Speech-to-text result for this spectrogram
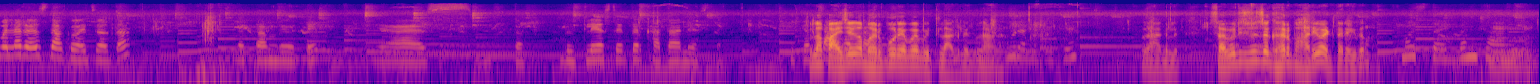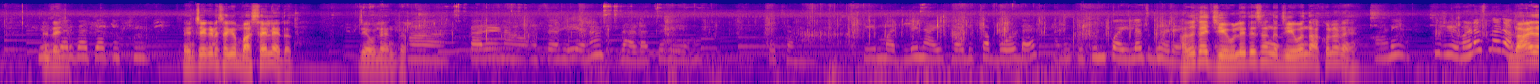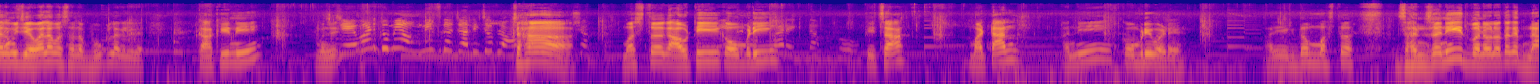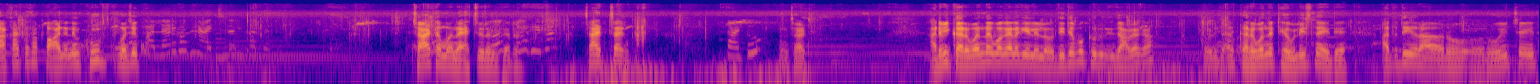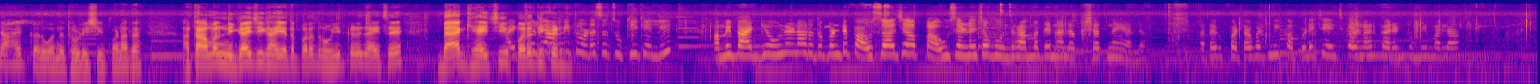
मला रस दाखवायचा होता तांबे होते. धुतले असते तर खाता आले असते तुला पाहिजे का भरपूर आहे बघ लागलेत झाड. लागलेत. समीर जिजूंचं घर भारी वाटतं रे एकदम. त्यांच्याकडे सगळे बसायला येतात जेवल्यानंतर. कारण असं हे आहे ना झाडाचं हे आहे ना त्याच्यामुळे. ती मधली बोर्ड आहे आणि तिथून पहिलंच घर आहे. आता काय जेवले ते सांग जेवण दाखवलं नाही? आणि तू जेवणच नाही? ना मी जेवायला बसवलं भूक लागलेली आहे. काकीनी म्हणजे जेवण तुम्ही गजालीच्या हा मस्त गावठी कोंबडी हो. तिचा मटान आणि कोंबडी वडे. आणि एकदम मस्त झणझणीत बनवलं होतं का नाकात त्याचा पाणी आणि खूप म्हणजे चाट मग नॅचरल कर चाट चाट. चाट. अरे मी करवंद बघायला गेलेलो. तिथे पण करू जाऊया का? थोडी अरे करवंद ठेवलीच नाही इथे. आता ती रा- रो रोहितच्या इथे आहेत करवंद थोडीशी पण आता आता आम्हाला निघायची घाई. आता परत रोहितकडे जायचंय. बॅग घ्यायची परत इकडे थोडस चुकी केली. आम्ही बॅग घेऊन येणार होतो पण ते पावसाच्या पाऊस येण्याच्या गोंधळामध्ये ना लक्षात नाही आलं. आता फटाफट मी कपडे चेंज करणार कारण तुम्ही मला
